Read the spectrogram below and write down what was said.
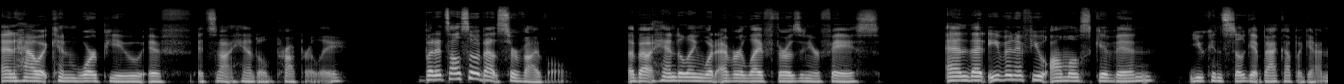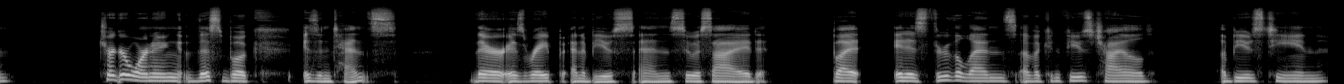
and how it can warp you if it's not handled properly. But it's also about survival, about handling whatever life throws in your face and that even if you almost give in, you can still get back up again. Trigger warning this book is intense. There is rape and abuse and suicide, but it is through the lens of a confused child, abused teen,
